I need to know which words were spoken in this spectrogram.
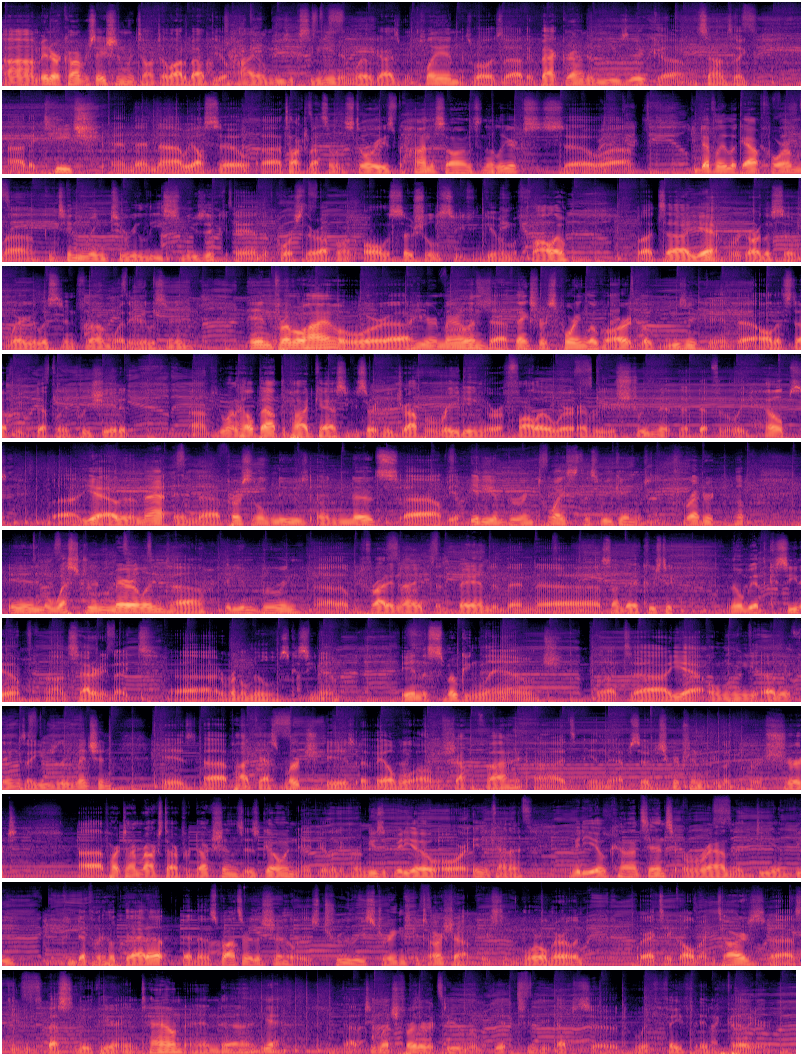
Um, in our conversation, we talked a lot about the Ohio music scene and where the guys have been playing, as well as uh, their background in music. Um, it sounds like uh, they teach, and then uh, we also uh, talked about some of the stories behind the songs and the lyrics. So uh, you definitely look out for them. Uh, continuing to release music, and of course they're up on all the socials, so you can give them a follow. But uh, yeah, regardless of where you're listening from, whether you're listening in from Ohio or here in Maryland, thanks for supporting local art, local music, and all that stuff. We definitely appreciate it. Uh, if you want to help out the podcast, you can certainly drop a rating or a follow wherever you're streaming it. That definitely helps. Uh, yeah, other than that, in uh, personal news and notes, uh, I'll be at Idiom Brewing twice this weekend, which is in Frederick, up in Western Maryland. Uh, Idiom Brewing, uh, that'll be Friday night as band, and then Sunday acoustic. And then we'll be at the casino on Saturday night, uh, Arundel Mills Casino, in the smoking lounge. But uh, yeah, only other things I usually mention is uh, podcast merch is available on Shopify. Uh, it's in the episode description if you're looking for a shirt. Uh, Part Time Rockstar Productions is going if you're looking for a music video or any kind of video content around the DMV. You can definitely hook that up. And then the sponsor of the show is Truly Strings Guitar Shop based in Laurel, Maryland, where I take all my guitars. Uh, Steven's best luthier in town. And uh, yeah, Without too much further ado, we'll get to the episode with Faith in Failure.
